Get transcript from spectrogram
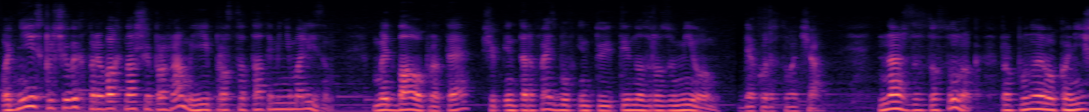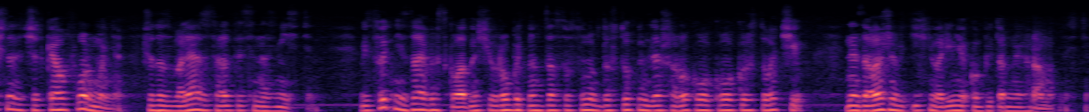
Однією з ключових переваг нашої програми є її простота та мінімалізм. Ми дбали про те, щоб інтерфейс був інтуїтивно зрозумілим для користувача. Наш застосунок пропонує лаконічне та чітке оформлення, що дозволяє зосередитися на змісті. Відсутність зайвих складнощів робить наш застосунок доступним для широкого кола користувачів, незалежно від їхнього рівня комп'ютерної грамотності.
